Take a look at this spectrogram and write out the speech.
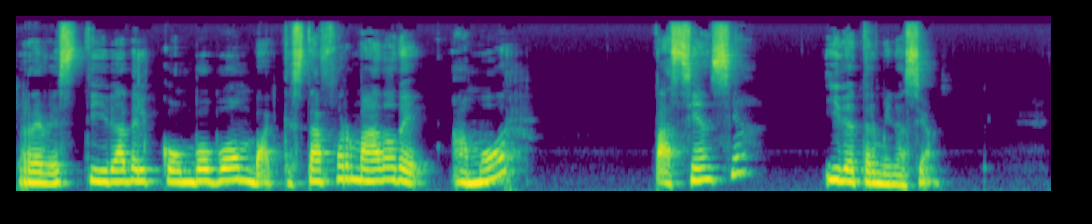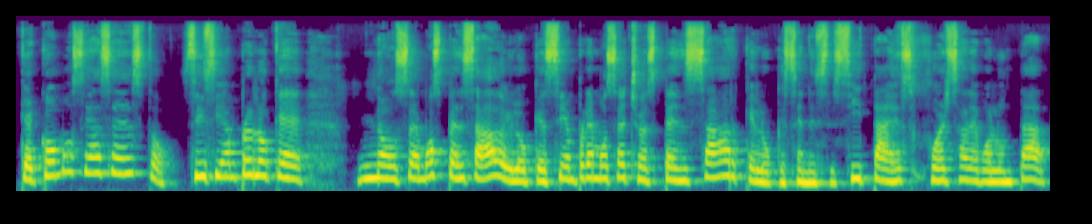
Revestida del combo bomba que está formado de amor, paciencia y determinación. ¿Que cómo se hace esto? Si siempre lo que nos hemos pensado y lo que siempre hemos hecho es pensar que lo que se necesita es fuerza de voluntad.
